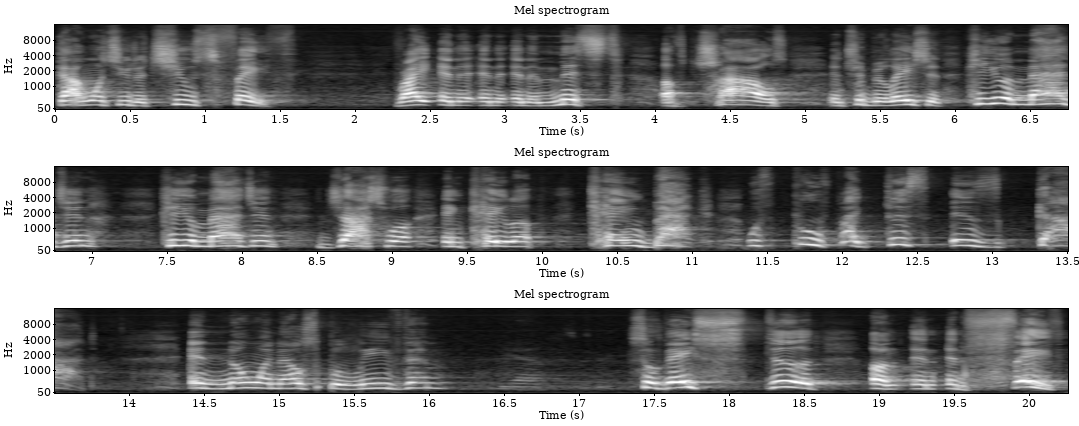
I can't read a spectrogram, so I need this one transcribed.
God wants you to choose faith, right? In the, in the, in the midst of trials and tribulation. Can you imagine? Can you imagine Joshua and Caleb came back with proof like this is God. And no one else believed them. So they stood on, in, in faith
